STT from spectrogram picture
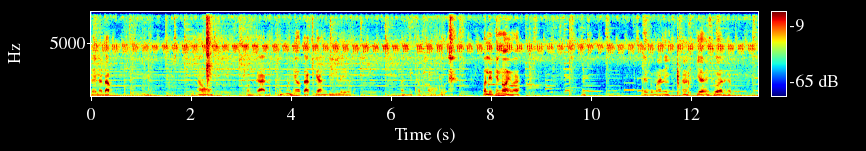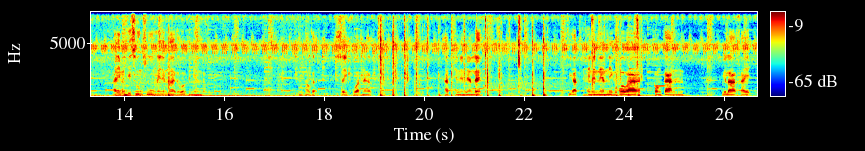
ได้ระดับ เอาต้องการโอ้ยแนวตักอย่างดีเลยวะมันเห็ดกับเขาด้วยผลิตให้หน่อยวะใส่ประมาณนี้อะเกียร์ให้ทั่วนะครับ อันนี้มันที่สูงๆในจังน้อยกับว่าเป็นหยังแบบ เท่ากับใส่ขวดนะครับอัดให้แน่นๆเลย ที่อัดให้แน่นๆนี่ก็เพราะว่าป้องกันเวลาไข่เอ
